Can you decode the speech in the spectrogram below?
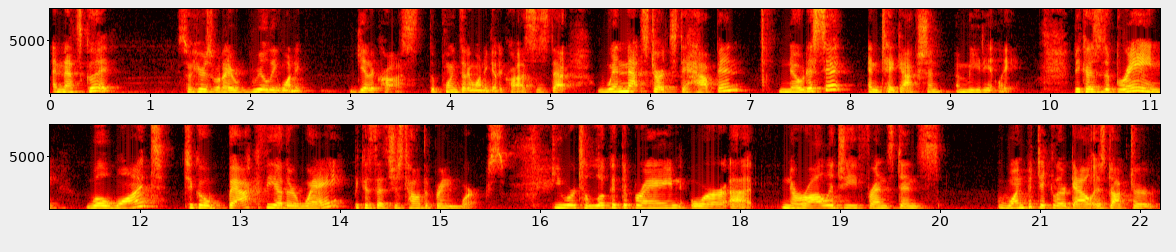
And that's good. So here's what I really want to get across. The point that I want to get across is that when that starts to happen, notice it and take action immediately because the brain will want to go back the other way because that's just how the brain works. If you were to look at the brain or uh, neurology, for instance, one particular gal is Dr.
